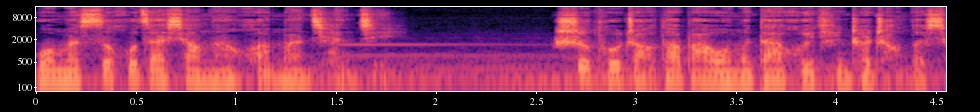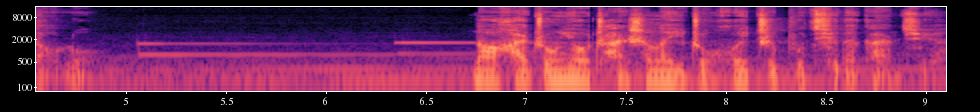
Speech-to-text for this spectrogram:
我们似乎在向南缓慢前进，试图找到把我们带回停车场的小路。脑海中又产生了一种挥之不去的感觉，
